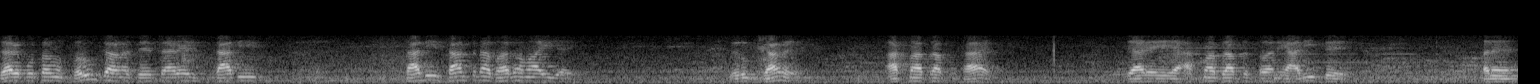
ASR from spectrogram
જયારે પોતાનું સ્વરૂપ જાણે છે, ત્યારે સાદી સાદી શાંતના ભાગમાં આવી જાય. સ્વરૂપ જાણે, આત્મા પ્રાપ્ત થાય. ત્યારે આત્મા પ્રાપ્ત થવાની આદિ છે અને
